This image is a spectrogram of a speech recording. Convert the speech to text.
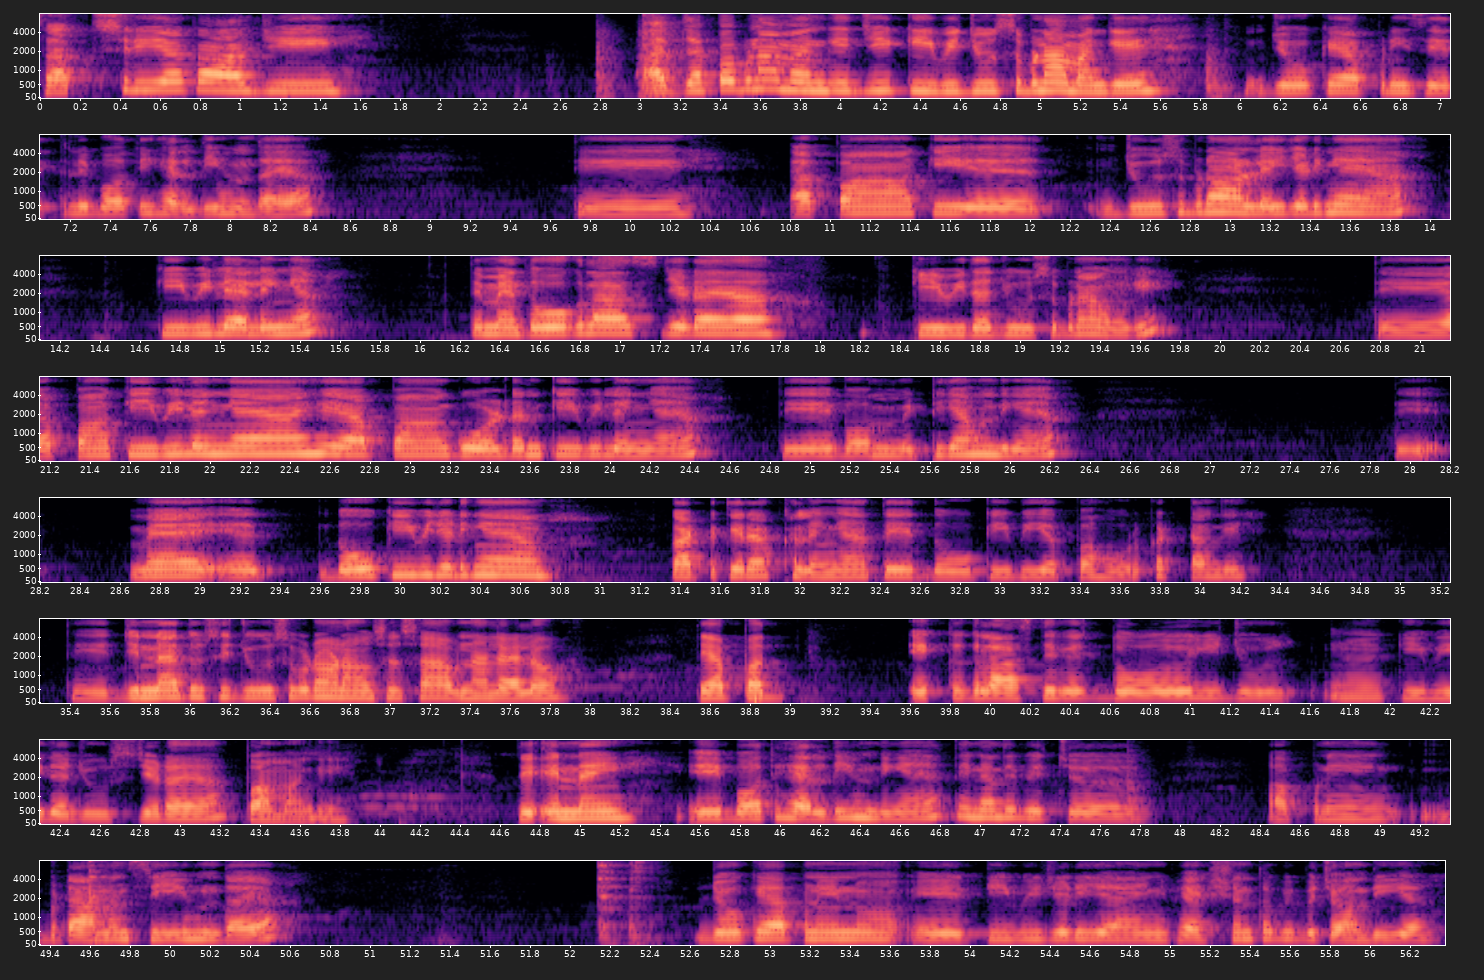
ਸਤਿ ਸ਼੍ਰੀ ਅਕਾਲ ਜੀ। ਅੱਜ ਆਪਾਂ ਬਣਾਵਾਂਗੇ ਜੀ ਕੀਵੀ ਜੂਸ ਬਣਾਵਾਂਗੇ, ਜੋ ਕਿ ਆਪਣੀ ਸਿਹਤ ਲਈ ਬਹੁਤ ਹੀ ਹੈਲਦੀ ਹੁੰਦਾ ਆ। ਤੇ ਆਪਾਂ ਕੀ ਜੂਸ ਬਣਾਉਣ ਲਈ ਜਿਹੜੀਆਂ ਆ, ਕੀਵੀ ਲੈ ਲਈਆਂ। ਤੇ ਮੈਂ 2 ਗਲਾਸ ਜਿਹੜਾ ਆ, ਕੀਵੀ ਦਾ ਜੂਸ ਬਣਾਉਂਗੀ। ਤੇ ਆਪਾਂ ਕੀਵੀ ਲਈਆਂ ਆ, ਇਹ ਆਪਾਂ 골ਡਨ ਕੀਵੀ ਲਈਆਂ ਆ, ਤੇ ਬਹੁਤ ਮਿੱਠੀਆਂ ਹੁੰਦੀਆਂ ਆ। ਤੇ ਮੈਂ ਇਹ ਦੋ ਕੀਵੀ ਜਿਹੜੀਆਂ ਆ, ਕੱਟ ਕੇ ਰੱਖ ਲਈਆਂ ਤੇ ਦੋ ਕੀਵੀ ਆਪਾਂ ਹੋਰ ਕੱਟਾਂਗੇ। ਤੇ ਜਿੰਨਾ ਤੁਸੀਂ ਜੂਸ ਬਣਾਉਣਾ ਉਸ ਹਿਸਾਬ ਨਾਲ ਲੈ ਲਓ। ਤੇ ਆਪਾਂ ਇੱਕ ਗਲਾਸ ਦੇ ਵਿੱਚ ਦੋ ਹੀ ਜੂਸ ਕੀਵੀ ਦਾ ਜੂਸ ਜਿਹੜਾ ਆ ਪਾਵਾਂਗੇ। ਤੇ ਇੰਨਾ ਹੀ, ਇਹ ਬਹੁਤ ਹੈਲਦੀ ਹੁੰਦੀਆਂ ਆ ਤੇ ਇਹਨਾਂ ਦੇ ਵਿੱਚ ਆਪਣੇ ਵਿਟਾਮਿਨ ਸੀ ਹੁੰਦਾ ਆ, ਜੋ ਕਿ ਆਪਣੇ ਨੂੰ ਇਹ ਕੀਵੀ ਜਿਹੜੀ ਆ ਇਨਫੈਕਸ਼ਨ ਤੋਂ ਵੀ ਬਚਾਉਂਦੀ ਆ।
